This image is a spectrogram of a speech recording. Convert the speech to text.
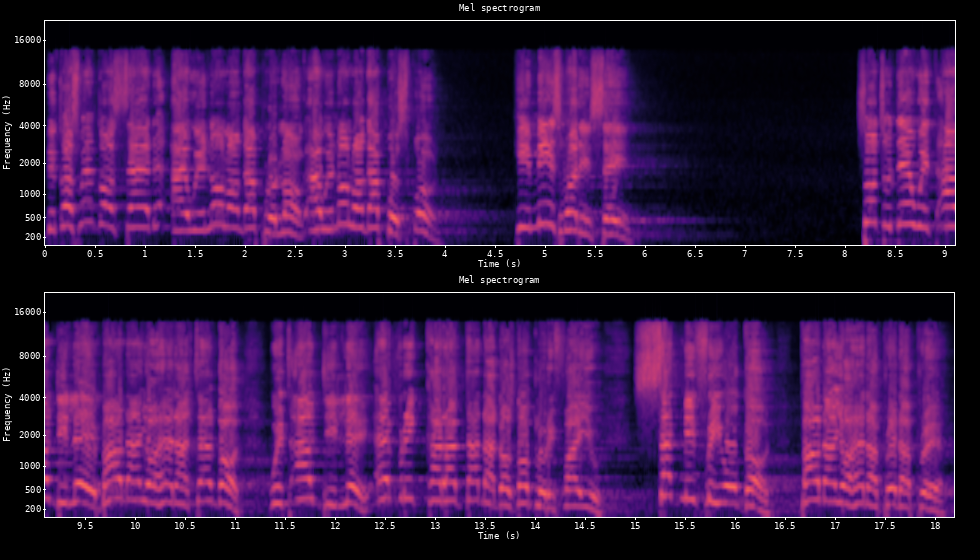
Because when God said, I will no longer prolong, I will no longer postpone, he means what he's saying. So today, without delay, bow down your head and tell God, without delay, every character that does not glorify you, set me free, oh God. Bow down your head and pray that prayer.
